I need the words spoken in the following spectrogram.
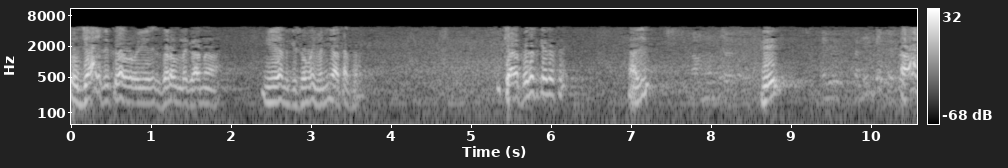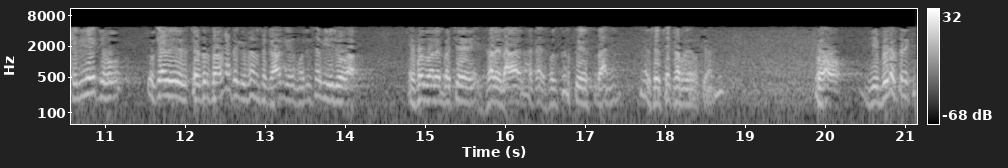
تو جائے ذکر اور یہ ضرب لگانا، یہ ان کی سمجھ میں نہیں آتا تھا۔ کیا بدت کہتے تھے؟ ہاں جی؟ جی؟ لیے کہ ہو تو کیا صاحب کہتے کہ میں نے کہا کہ مودی صاحب، یہ جو حفظ والے بچے سارے لا علاقہ حفظ کرتے ہیں اس طرح ایسے ایسے کر رہے ہوتے ہیں۔ تو یہ بےڑت ہے کہ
